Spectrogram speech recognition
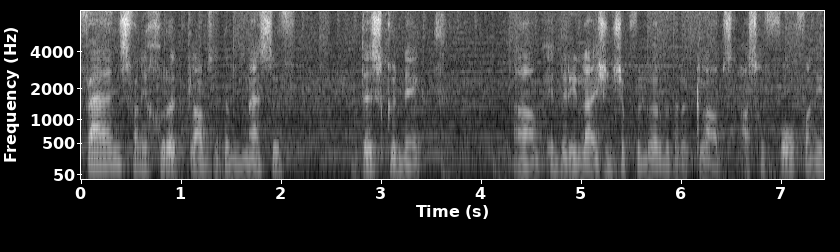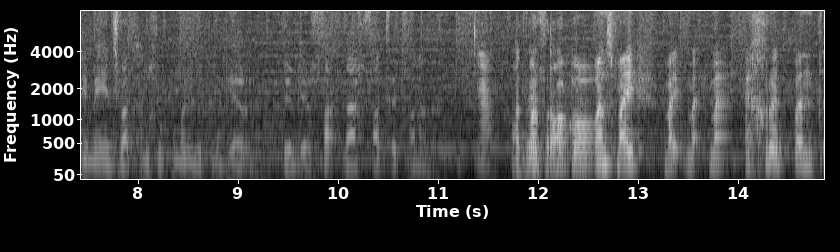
fans van die groot clubs het 'n massive disconnect um in die relationship verloor met hulle clubs as gevolg van hierdie mense wat ingekom het en probeer probeer wegvat het van hulle. Ja. Wat wil vra? Ons my my my my groot punt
